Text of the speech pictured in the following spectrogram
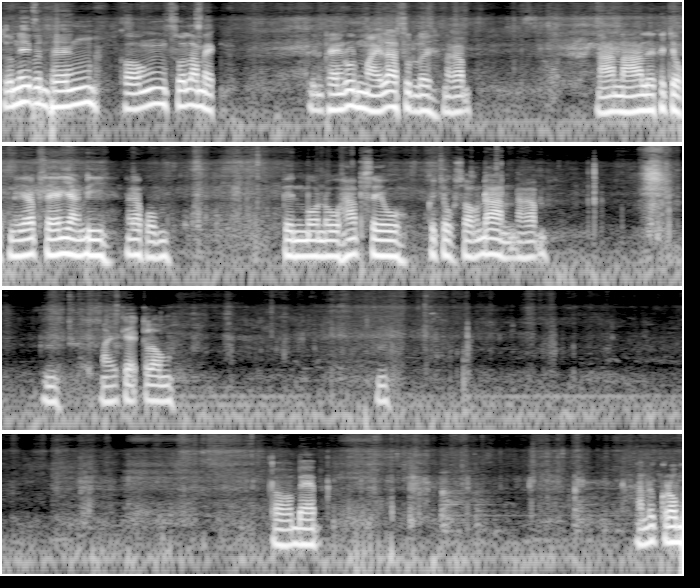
ตัวนี้เป็นแผง ของโซลาร์แม็กเป็นแผงรุ่นใหม่ล่าสุดเลยนะครับหนาๆเลยกระจกนี่รับแสงอย่างดีนะครับผม เป็นโมโนฮาร์ปเซลกระจกสองด้านนะครับอืมไม้แกะกลองต่อแบบอนุกรม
